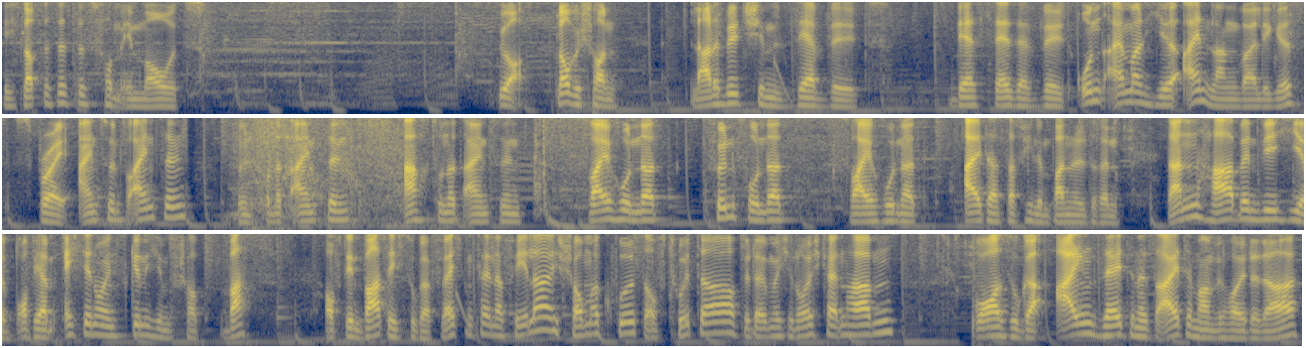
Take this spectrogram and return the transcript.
Ich glaube, das ist das vom Emote. Ja, glaube ich schon. Ladebildschirm sehr wild. Der ist sehr, sehr wild. Und einmal hier ein langweiliges Spray. 1,5 einzeln, 500 einzeln, 800 einzeln, 200, 500, 200. Alter, ist da viel im Bundle drin. Dann haben wir hier, boah, wir haben echt den neuen Skin nicht im Shop. Was? Auf den warte ich sogar. Vielleicht ein kleiner Fehler. Ich schau mal kurz auf Twitter, ob wir da irgendwelche Neuigkeiten haben. Boah, sogar ein seltenes Item haben wir heute da.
